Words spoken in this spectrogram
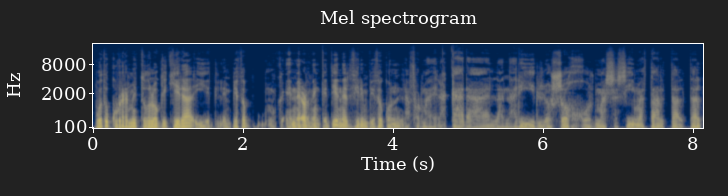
Puedo currarme todo lo que quiera y empiezo en el orden que tiene. Es decir, empiezo con la forma de la cara, la nariz, los ojos, más así, más tal, tal, tal.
